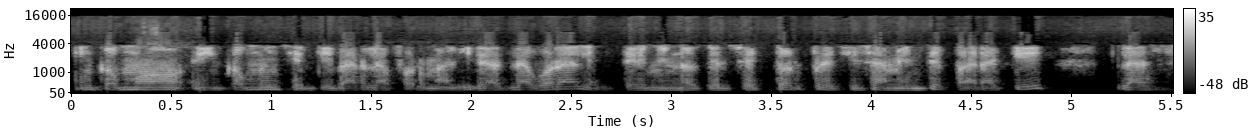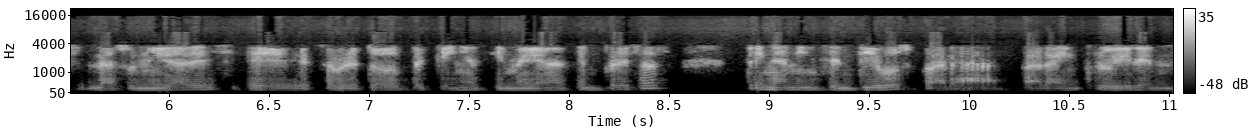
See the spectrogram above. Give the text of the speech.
en cómo en cómo incentivar la formalidad laboral en términos del sector precisamente para que las las unidades eh, sobre todo pequeñas y medianas empresas tengan incentivos para para incluir en,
